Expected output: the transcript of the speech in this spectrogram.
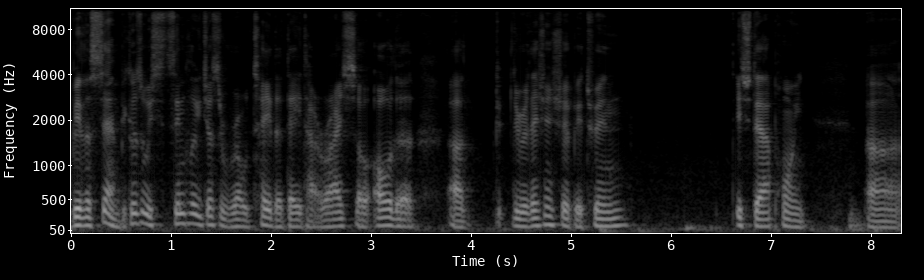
be the same because we simply just rotate the data, right? So all the uh, the relationship between each data point uh,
